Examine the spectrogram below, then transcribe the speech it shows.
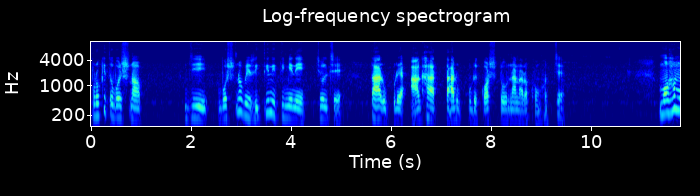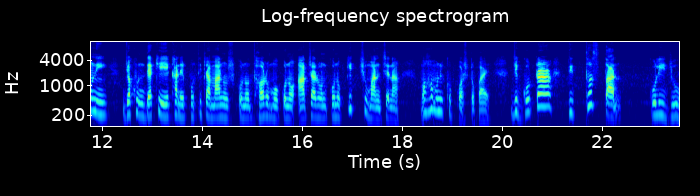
প্রকৃত বৈষ্ণব যে বৈষ্ণবের রীতিনীতি মেনে চলছে তার উপরে আঘাত, তার উপরে কষ্ট নানা রকম হচ্ছে। মহামুনি যখন দেখে এখানে প্রতিটা মানুষ কোনো ধর্ম, কোনো আচরণ, কোনো কিচ্ছু মানছে না, মহামুনি খুব কষ্ট পায় যে গোটা তীর্থস্থান কলিযুগ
